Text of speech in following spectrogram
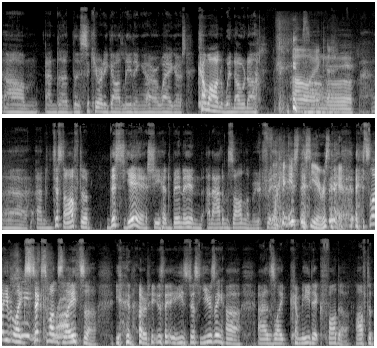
Um, and uh, the security guard leading her away goes, "Come on, Winona!" Oh, okay. Uh, Uh, and just after this year, she had been in an Adam Sandler movie. fuck, it is this year, isn't it? It's not even like Jesus six months Christ. later. You know, he's, he's just using her as like comedic fodder after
